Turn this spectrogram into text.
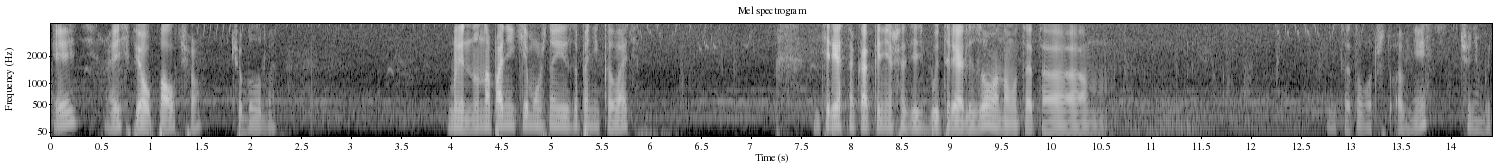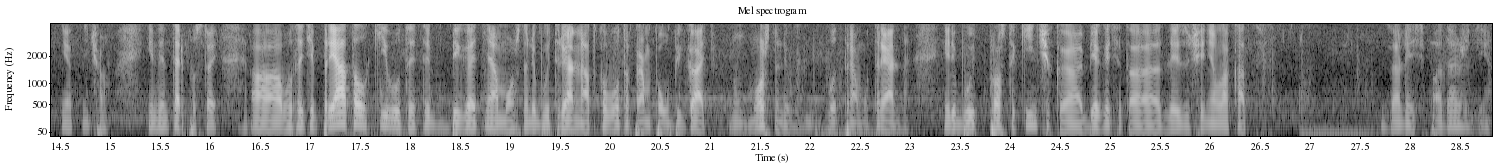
Эть. А если бы я упал, чё? Чё было бы? Блин, ну на панике можно и запаниковать. Интересно, как, конечно, здесь будет реализовано вот это... Вот это вот что. А у меня есть что-нибудь? Нет, ничего. Инвентарь пустой. А, вот эти пряталки, вот эта беготня, можно ли будет реально от кого-то прям поубегать? Ну, можно ли вот прям вот реально? Или будет просто кинчик, а бегать это для изучения локаций? Залезь, подожди.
